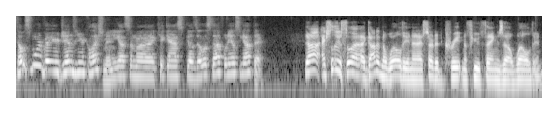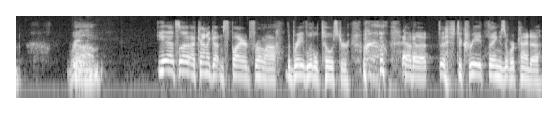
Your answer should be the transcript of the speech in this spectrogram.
Tell us more about your gems in your collection, man. You got some uh, kick-ass Godzilla stuff. What else you got there? Yeah, actually, so I, got into welding and I started creating a few things uh, welding. Really? Um, yeah, it's uh, I kind of got inspired from uh, the brave little toaster, how to, to to create things that were kind of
